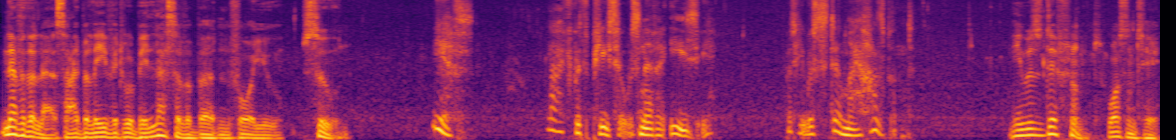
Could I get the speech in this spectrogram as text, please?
Nevertheless, I believe it will be less of a burden for you soon. Yes, life with Peter was never easy, but he was still my husband. He was different, wasn't he,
